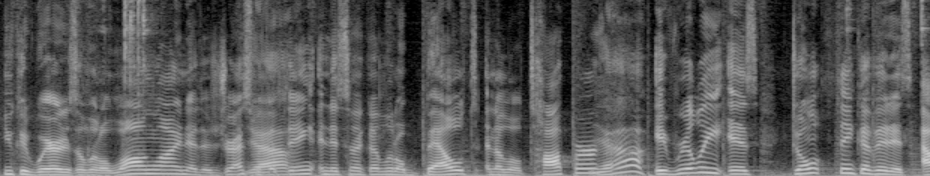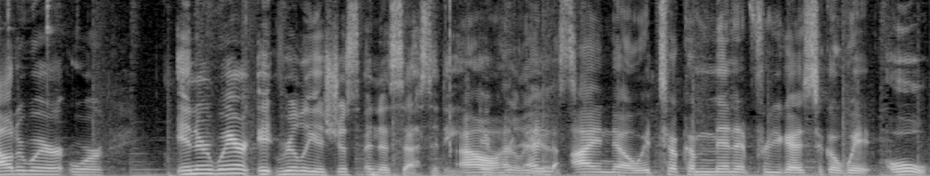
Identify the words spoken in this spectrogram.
you could wear it as a little long line, as a dress with a thing, and it's like a little belt and a little topper. Yeah. It really is, don't think of it as outerwear or innerwear. It really is just a necessity. Oh, it really and is. I know it took a minute for you guys to go. Wait, oh,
